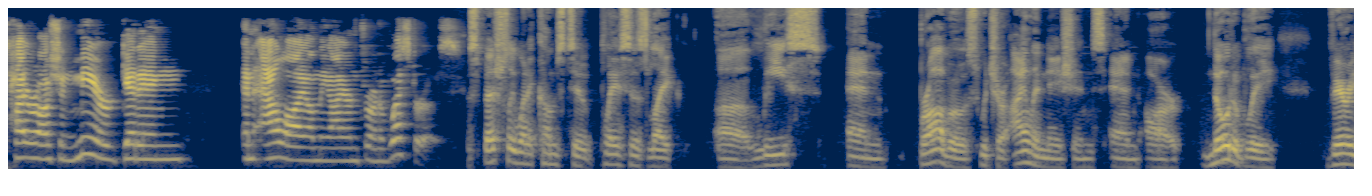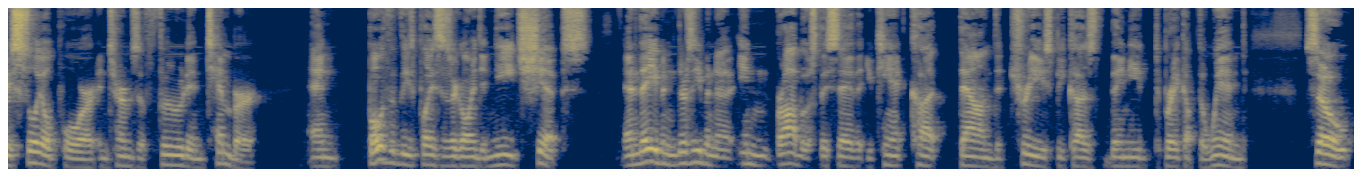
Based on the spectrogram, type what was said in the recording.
Tyrosh and Myr getting an ally on the Iron Throne of Westeros. especially when it comes to places like uh, Lys and Braavos, which are island nations and are notably very soil poor in terms of food and timber. And both of these places are going to need ships. And they even there's even a, in Braavos they say that you can't cut down the trees because they need to break up the wind. So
